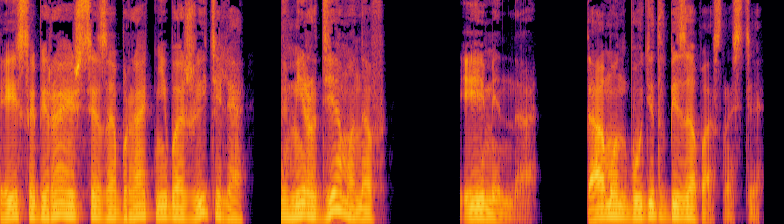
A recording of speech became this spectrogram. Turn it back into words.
Ты собираешься забрать небожителя в мир демонов? Именно. Там он будет в безопасности.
